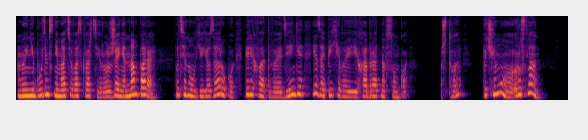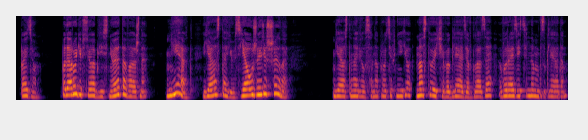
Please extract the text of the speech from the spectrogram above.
«Мы не будем снимать у вас квартиру. Женя, нам пора!» Потянул ее за руку, перехватывая деньги и запихивая их обратно в сумку. «Что? Почему, Руслан?» «Пойдем. По дороге все объясню, это важно». «Нет, я остаюсь, я уже решила». Я остановился напротив нее, настойчиво глядя в глаза выразительным взглядом,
